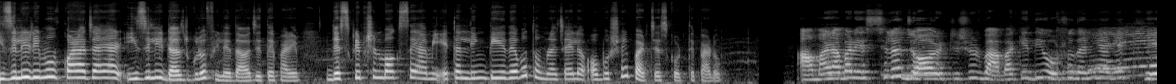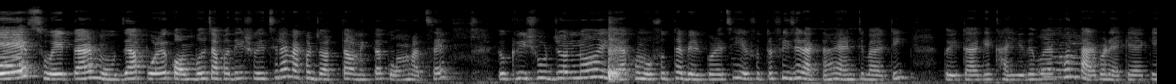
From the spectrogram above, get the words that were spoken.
ইজিলি রিমুভ করা যায় আর ইজিলি ডাস্টগুলো ফেলে দেওয়া যেতে পারে। ডেসক্রিপশন বক্সে আমি এটার লিঙ্ক দিয়ে দেবো, তোমরা চাইলে অবশ্যই পারচেস করতে পারো। আমার আবার এসেছিল জ্বর টিসুর বাবাকে দিয়ে ওষুধ আনিয়ে আগে খেয়ে সোয়েটার মোজা পরে কম্বল চাপা দিয়ে শুয়েছিলাম এখন জ্বরটা অনেকটা কম আছে। তো কৃষুর জন্য এখন ওষুধটা বের করেছি এই ওষুধটা ফ্রিজে রাখতে হয় অ্যান্টিবায়োটিক তো এটা আগে খাইয়ে দেবো এখন তারপর একে একে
